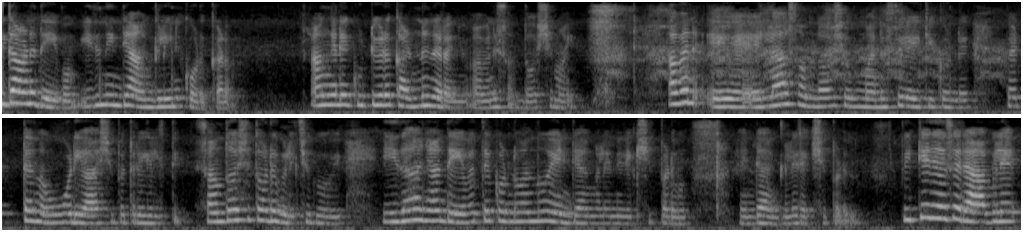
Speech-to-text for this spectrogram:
ഇതാണ് ദൈവം ഇത് നിന്റെ അങ്കിളിന് കൊടുക്കണം. അങ്ങനെ കുട്ടിയുടെ കണ്ണ് നിറഞ്ഞു അവന് സന്തോഷമായി. അവൻ എല്ലാ സന്തോഷവും മനസ്സിലേറ്റിക്കൊണ്ട് പെട്ടെന്ന് ഓടി ആശുപത്രിയിൽ എത്തി സന്തോഷത്തോടെ വിളിച്ചു പോയി ഇതാ ഞാൻ ദൈവത്തെ കൊണ്ടുവന്നു എന്റെ അങ്കിളിനെ രക്ഷപ്പെടും എന്റെ അങ്കിൾ രക്ഷപ്പെടുന്നു. പിറ്റേ ദിവസം രാവിലെ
